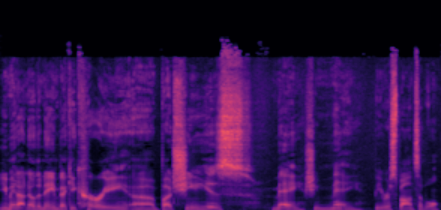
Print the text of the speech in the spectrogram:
You may not know the name Becky Currie, uh, but she is may she may be responsible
